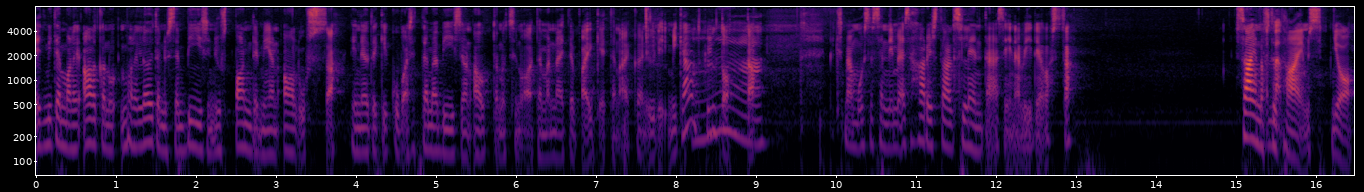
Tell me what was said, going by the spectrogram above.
että miten mä olin alkanut, mä olin löytänyt sen biisin just pandemian alussa, niin ne jotenkin kuvasi, että tämä biisi on auttanut sinua tämän näiden vaikeiden aikojen yli, mikä on mm. kyllä totta miksi mä en muista sen nimeä, se Harry Styles lentää siinä videossa. Sign of the mä... Times, joo,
